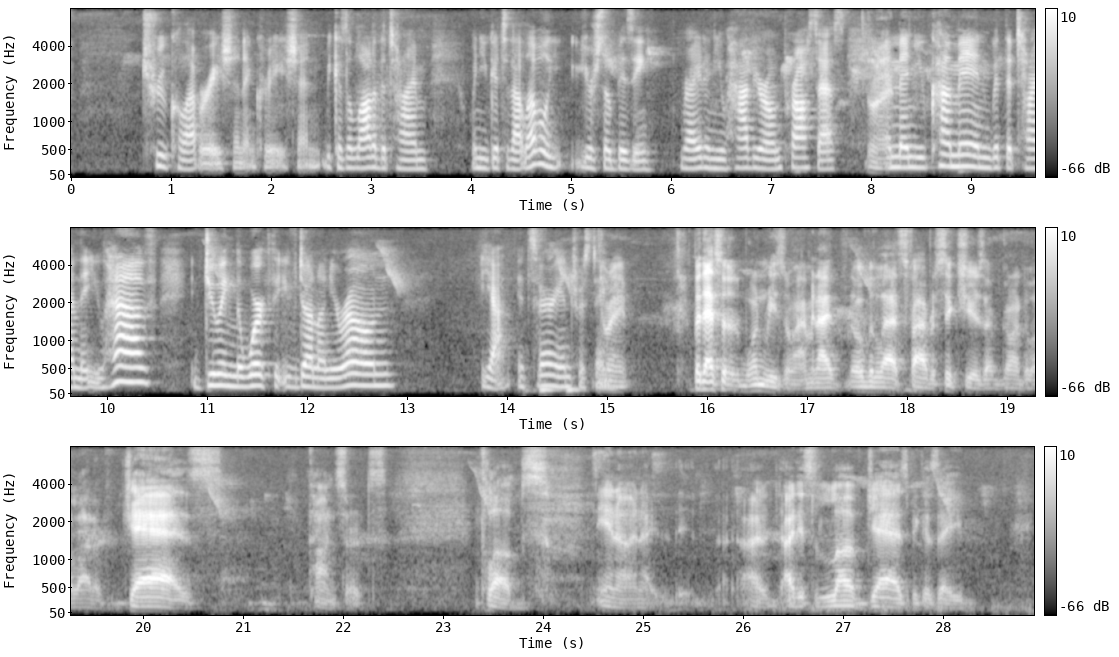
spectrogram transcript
true collaboration and creation. Because a lot of the time, when you get to that level, you're so busy, right? And you have your own process, Right. and then you come in with the time that you have, doing the work that you've done on your own. Yeah, it's very interesting. Right. But that's uh, one reason why. I mean, I over the last five or six years, I've gone to a lot of jazz concerts, clubs, you know, and I, I, I just love jazz because they,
